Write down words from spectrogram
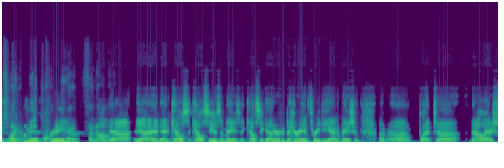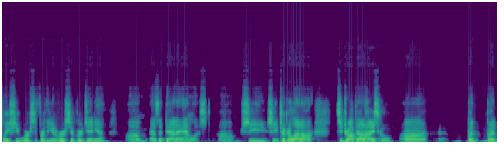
is like mid creative phenomenon. Yeah, yeah, and and Kelsey Kelsey is amazing. Kelsey got her degree in 3D animation, uh, uh, but uh, now actually she works for the University of Virginia um, as a data analyst. Um, she she took a lot of she dropped out of high school. Uh, but but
